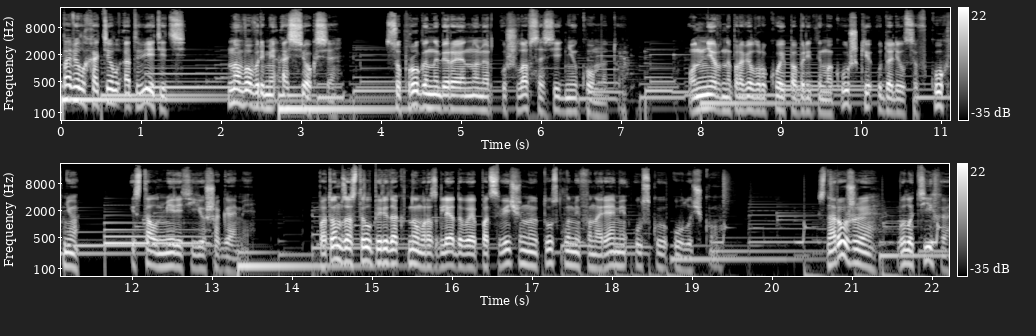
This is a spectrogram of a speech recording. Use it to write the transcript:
Павел хотел ответить, но вовремя осекся. Супруга, набирая номер, ушла в соседнюю комнату. Он нервно провел рукой по бритой макушке, удалился в кухню и стал мерить ее шагами. Потом застыл перед окном, разглядывая подсвеченную тусклыми фонарями узкую улочку. Снаружи было тихо.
